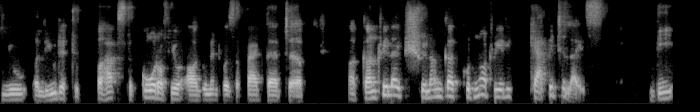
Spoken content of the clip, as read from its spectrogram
you alluded to, perhaps the core of your argument, was the fact that uh, a country like Sri Lanka could not really capitalize the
